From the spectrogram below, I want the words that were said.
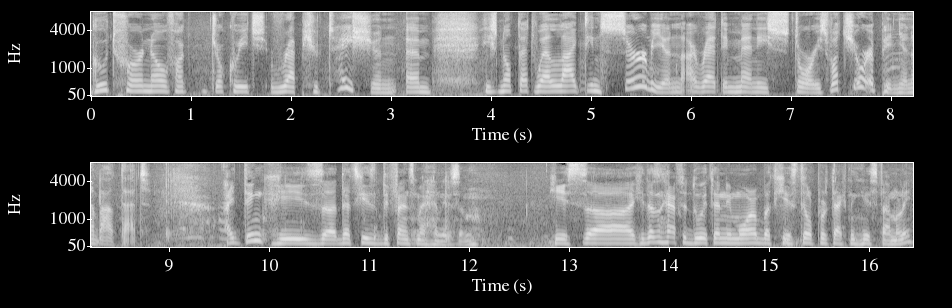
good for Novak Djokovic's reputation? Um, he's not that well liked in Serbian. I read in many stories. What's your opinion about that? I think he's uh, that's his defense mechanism. He's uh, he doesn't have to do it anymore, but he's still protecting his family.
